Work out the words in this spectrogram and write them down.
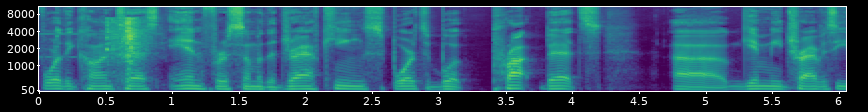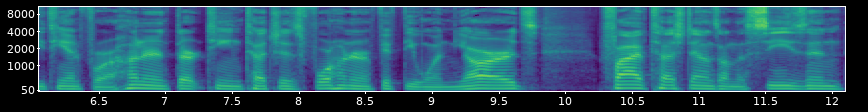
for the contest and for some of the DraftKings Sportsbook prop bets. Uh, give me Travis Etienne for 113 touches, 451 yards, five touchdowns on the season.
